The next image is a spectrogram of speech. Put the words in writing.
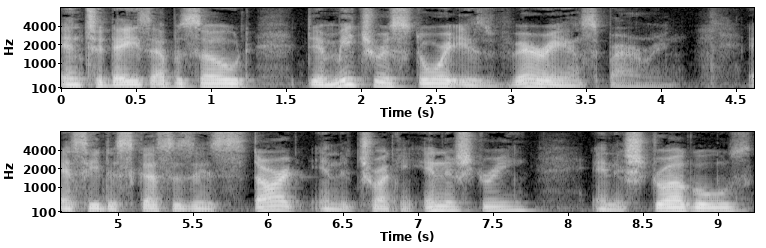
In today's episode, Demetrius' story is very inspiring as he discusses his start in the trucking industry and his struggles,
